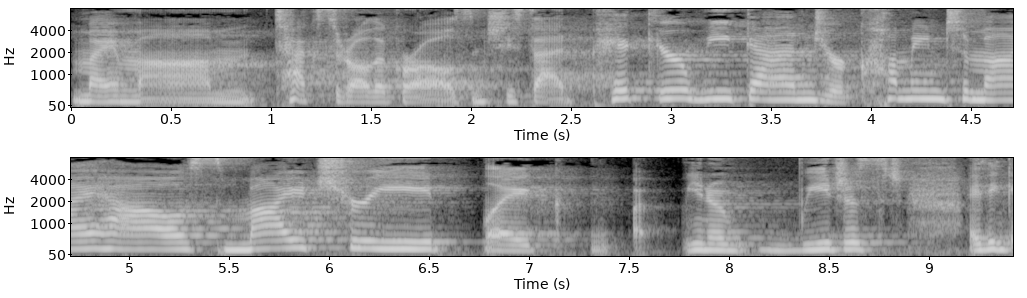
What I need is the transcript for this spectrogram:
my mom texted all the girls and she said, Pick your weekend. You're coming to my house, my treat. Like, you know, we just, I think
